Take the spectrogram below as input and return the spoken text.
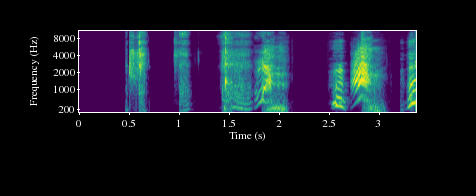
Ah! Ah!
